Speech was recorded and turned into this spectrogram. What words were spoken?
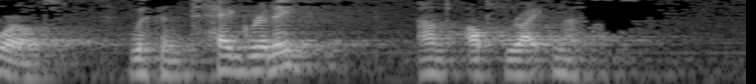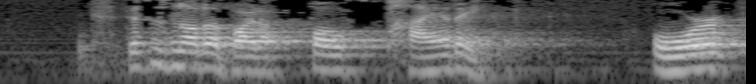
world with integrity and uprightness. This is not about a false piety or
